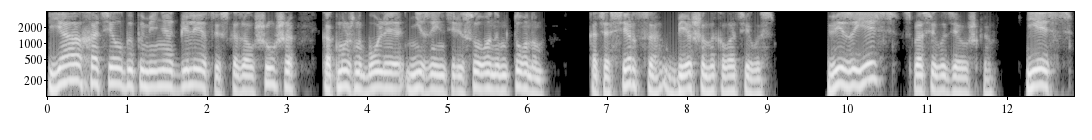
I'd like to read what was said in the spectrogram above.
«Я хотел бы поменять билеты», — сказал Шуша как можно более незаинтересованным тоном, хотя сердце бешено колотилось. «Визы есть?» – спросила девушка. «Есть.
